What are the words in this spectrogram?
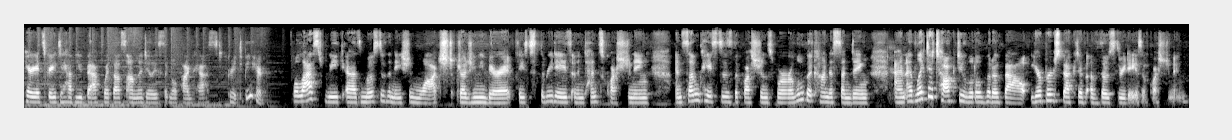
Carrie, it's great to have you back with us on the Daily Signal podcast. Great to be here. Well, last week, as most of the nation watched, Judge Amy Barrett faced three days of intense questioning. In some cases, the questions were a little bit condescending. And I'd like to talk to you a little bit about your perspective of those three days of questioning.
